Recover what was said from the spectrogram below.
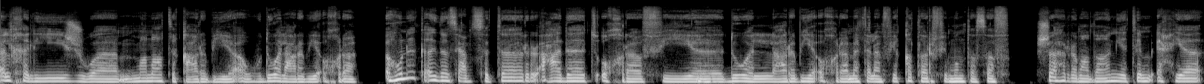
الخليج ومناطق عربية أو دول عربية أخرى. هناك أيضا سي عبد الستار عادات أخرى في دول عربية أخرى مثلا في قطر في منتصف شهر رمضان يتم إحياء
